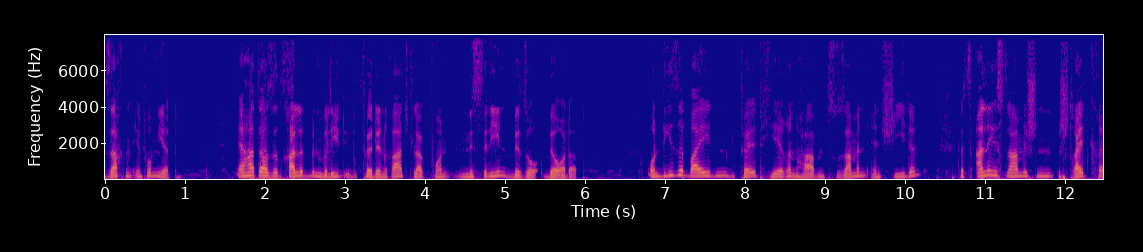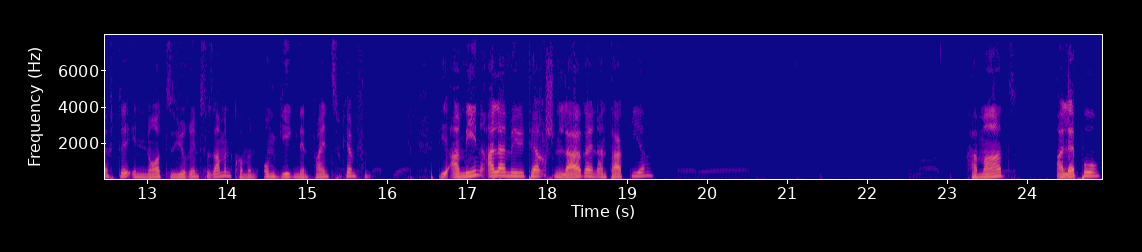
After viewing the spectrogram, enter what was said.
Sachen informiert. Er hatte Hazrat Khalid bin Walid für den Ratschlag von Nisrin beordert. Und diese beiden Feldherren haben zusammen entschieden, dass alle islamischen Streitkräfte in Nordsyrien zusammenkommen, um gegen den Feind zu kämpfen. Die Armeen aller militärischen Lager in Antakya, Hamad, Aleppo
